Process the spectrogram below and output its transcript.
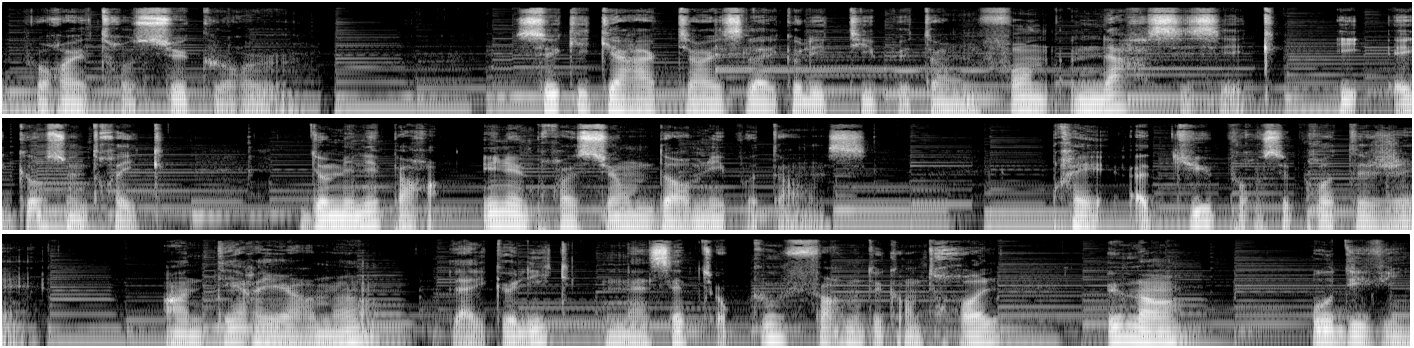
pour être secouru. Ce qui caractérise l'alcoolique type est un fond narcissique et égocentrique, dominé par une impression d'omnipotence. Prêt à tout pour se protéger. Antérieurement, l'alcoolique n'accepte aucune forme de contrôle humain ou divin.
